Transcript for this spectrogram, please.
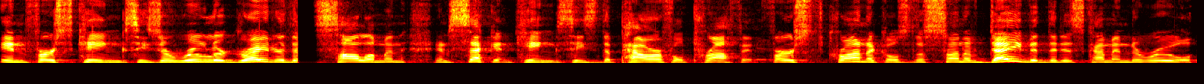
in First Kings, he's a ruler greater than Solomon. In Second Kings, he's the powerful prophet. First Chronicles, the son of David that has come into rule.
